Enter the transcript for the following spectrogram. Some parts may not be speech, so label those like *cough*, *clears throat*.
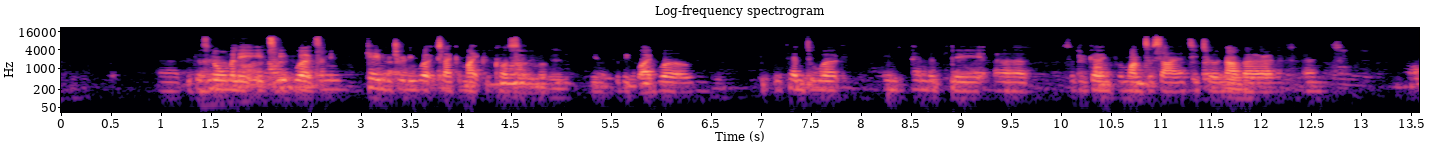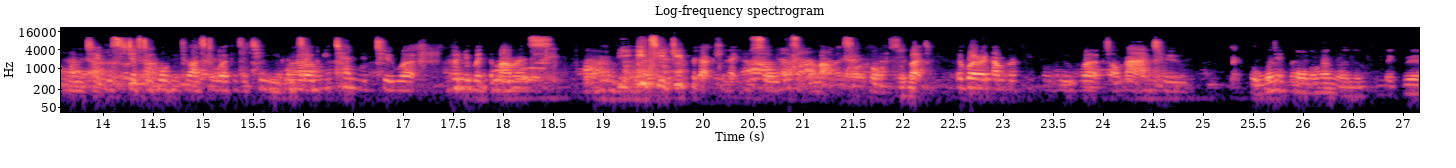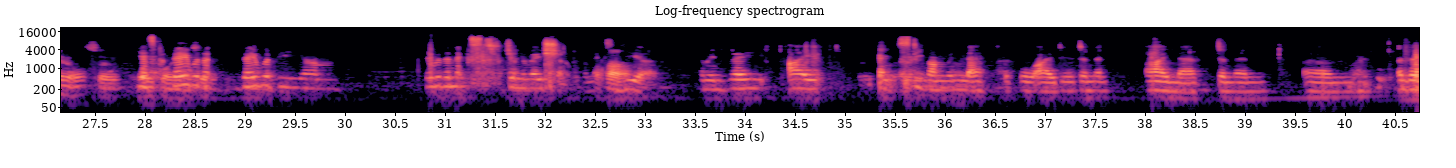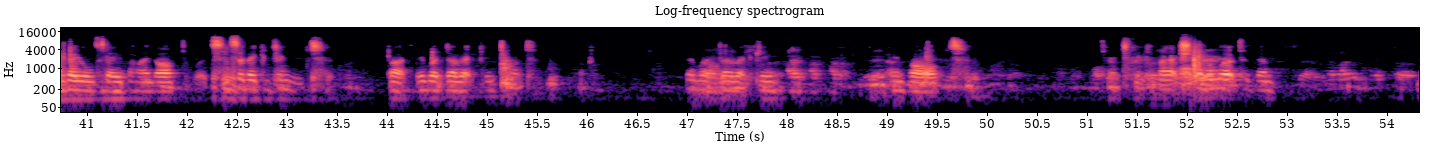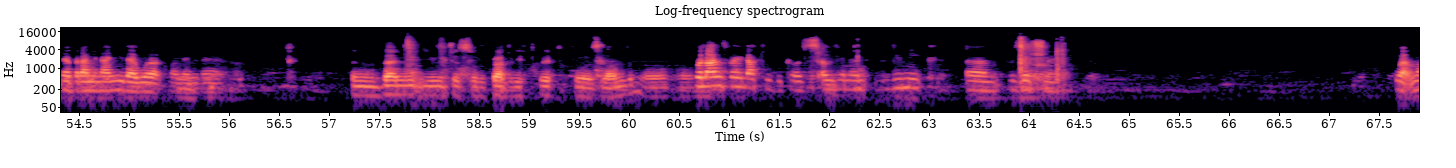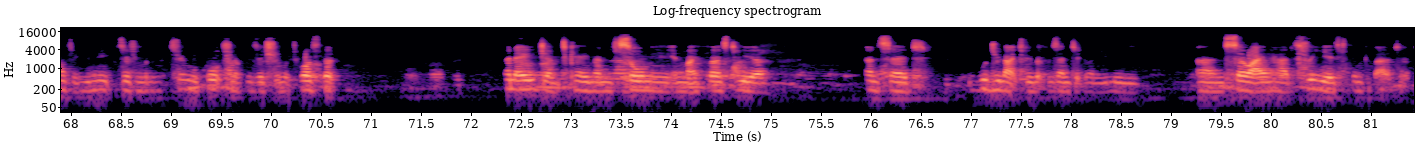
Uh, because normally it's, it works, I mean, Cambridge really works like a microcosm of you know, the big wide world. People tend to work independently, uh, sort of going from one society to another, and, and it was just important to us to work as a team. And so we tended to work only with the mummers. The ETG production that you saw wasn't the mummers, of course, but there were a number of people who worked on that who But when did Paul O'Hanlon and McGreer also. Yes, but they were the they were the um, they were the next generation or the next Uh-huh. year. I mean, they I Steve Unwin left before I did, and then I left, and then um, and then they all stayed behind afterwards, and so they continued, but they weren't directly what? They weren't directly involved. I'm trying to think if I actually ever worked with them. No, but I mean, I knew their work while they were there. And then you just sort of gradually drifted towards London, or, or Well, I was very lucky because I was in a unique um, position. Well, not a unique position, but an extremely fortunate position, which was that an agent came and saw me in my first year and said, Would you like to be represented when you leave? And so I had three years to think about it.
